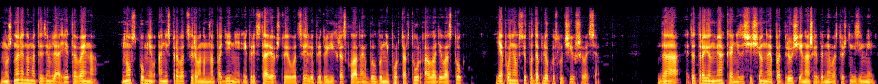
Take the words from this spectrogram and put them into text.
Нужна ли нам эта земля и эта война? Но вспомнив о неспровоцированном нападении и представив, что его целью при других раскладах был бы не Порт-Артур, а Владивосток, я понял всю подоплеку случившегося. Да, этот район мягкое, незащищенное подбрюшье наших дальневосточных земель,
